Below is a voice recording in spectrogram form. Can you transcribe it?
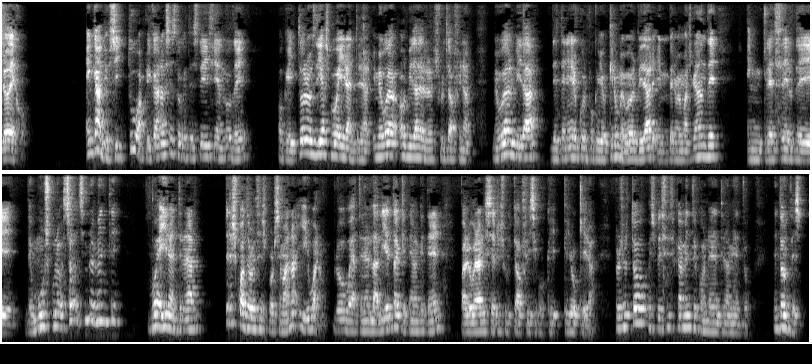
lo dejo. En cambio, si tú aplicaras esto que te estoy diciendo de, ok, todos los días voy a ir a entrenar y me voy a olvidar del resultado final, me voy a olvidar de tener el cuerpo que yo quiero, me voy a olvidar en verme más grande, en crecer de, de músculo, solo, simplemente voy a ir a entrenar 3-4 veces por semana y bueno, luego voy a tener la dieta que tenga que tener para lograr ese resultado físico que, que yo quiera. Pero sobre todo específicamente con el entrenamiento. Entonces,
